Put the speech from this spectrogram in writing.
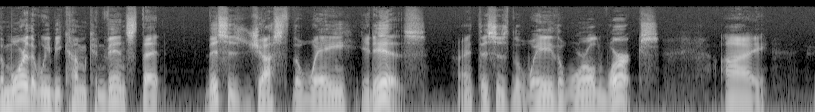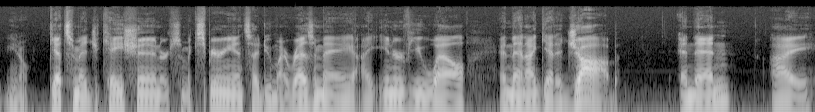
the more that we become convinced that this is just the way it is, right? This is the way the world works. I, you know, get some education or some experience, I do my resume, I interview well, and then I get a job. And then I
